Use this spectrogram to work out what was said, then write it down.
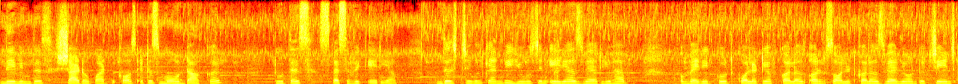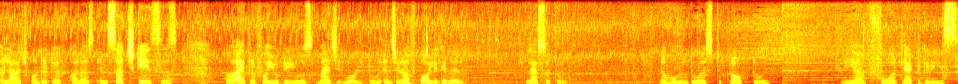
leaving this shadow part because it is more darker to this specific area. This tool can be used in areas where you have a very good quality of colors or solid colors where you want to change a large quantity of colors. In such cases uh, I prefer you to use magic wand tool instead of polygonal lasso tool. Now moving towards to crop tool we have four categories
